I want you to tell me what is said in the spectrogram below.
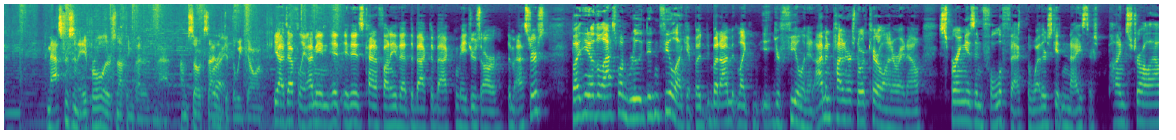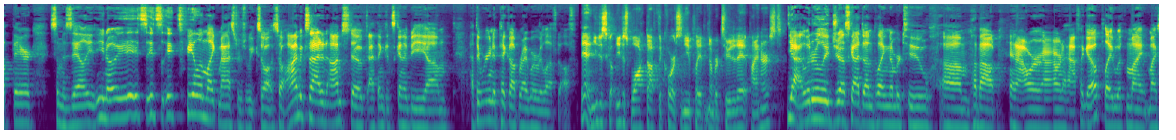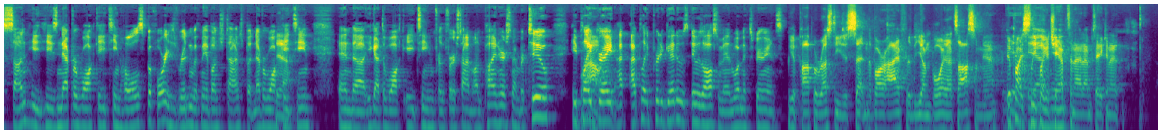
Masters in April, there's nothing better than that. I'm so excited Right. to get the week going. Yeah, definitely. I mean, it, it is kind of funny that the back to back majors are the Masters. But you know, the last one really didn't feel like it. But but I'm like, you're feeling it. I'm in Pinehurst, North Carolina right now. Spring is in full effect. The weather's getting nice. There's pine straw out there, some azalea. You know, it's it's it's feeling like Masters Week. So so I'm excited. I'm stoked. I think it's gonna be. Um, I think we're gonna pick up right where we left off. Yeah, and you just you just walked off the course and you played number two today at Pinehurst. Yeah, I literally just got done playing number two um, about an hour, hour and a half ago. Played with my my son. He he's never walked 18 holes before. He's ridden with me a bunch of times, but never walked Yeah. 18. And uh, he got to walk 18 for the first time on Pinehurst number two. He played Wow. great. I, I played pretty good. It was it was awesome, man. What an experience. You get Papa Rusty just setting the bar high for the young boy. That's awesome, man. He'll Yeah, probably sleep yeah, like a yeah. champ tonight. I'm taking it.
